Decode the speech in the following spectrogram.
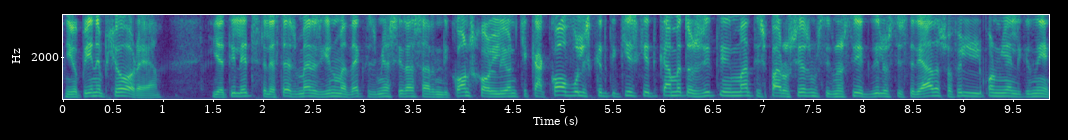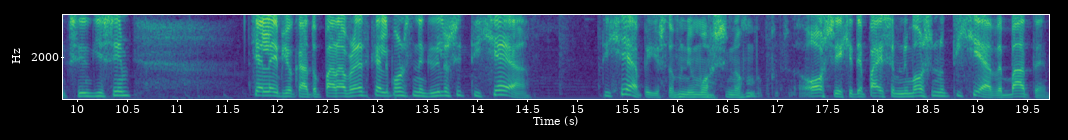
η οποία είναι πιο ωραία. Γιατί λέει τις τελευταίες μέρες γίνουμε δέκτες μιας σειράς αρνητικών σχολείων και κακόβουλης κριτικής σχετικά με το ζήτημα της παρουσίας μου στη γνωστή εκδήλωση της Τριάδας. Οφείλω λοιπόν μια ειλικρινή εξήγηση. Και λέει πιο κάτω. Παραβρέθηκα λοιπόν στην εκδήλωση τυχαία. Τυχαία πήγε στο μνημόσυνο. Όσοι έχετε πάει σε μνημόσυνο, τυχαία δεν πάτε.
